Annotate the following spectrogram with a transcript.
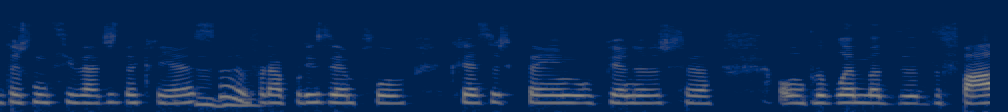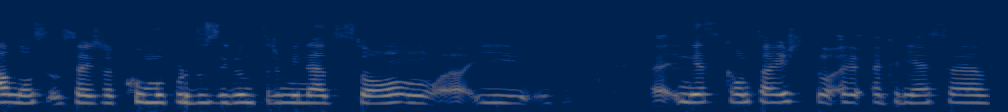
das necessidades da criança. Uhum. Haverá, por exemplo, crianças que têm apenas uh, um problema de, de fala, ou seja, como produzir um determinado som uh, e eh, nesse contexto, a, criança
